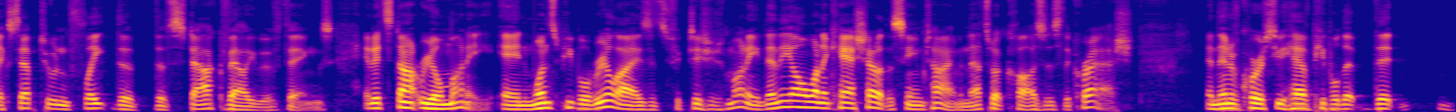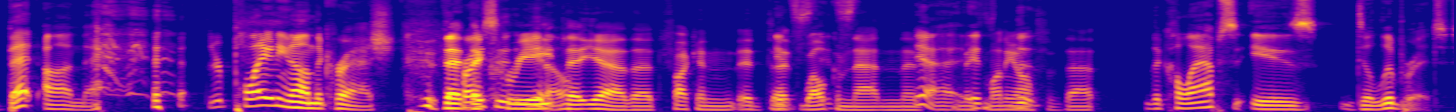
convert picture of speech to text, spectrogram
except to inflate the the stock value of things and it's not real money. And once people realize it's fictitious money then they all want to cash out at the same time and that's what causes the crash. And then of course you have people that that bet on that. They're planning on the crash. That, that prices, you create know. that yeah that fucking it, that It's- welcome it's- that and that yeah, make money the- off of that. the collapse is deliberate.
